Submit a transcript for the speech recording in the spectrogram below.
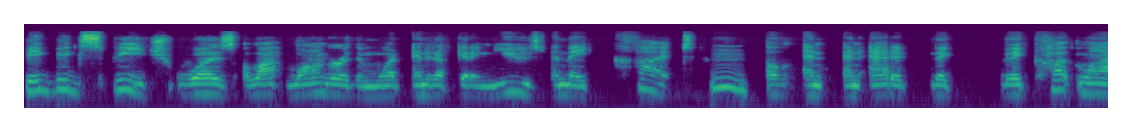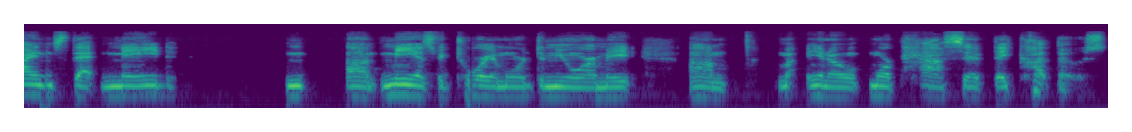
big big speech was a lot longer than what ended up getting used and they cut Mm. a, and and added they they cut lines that made um, me as victoria more demure made um you know more passive they cut those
